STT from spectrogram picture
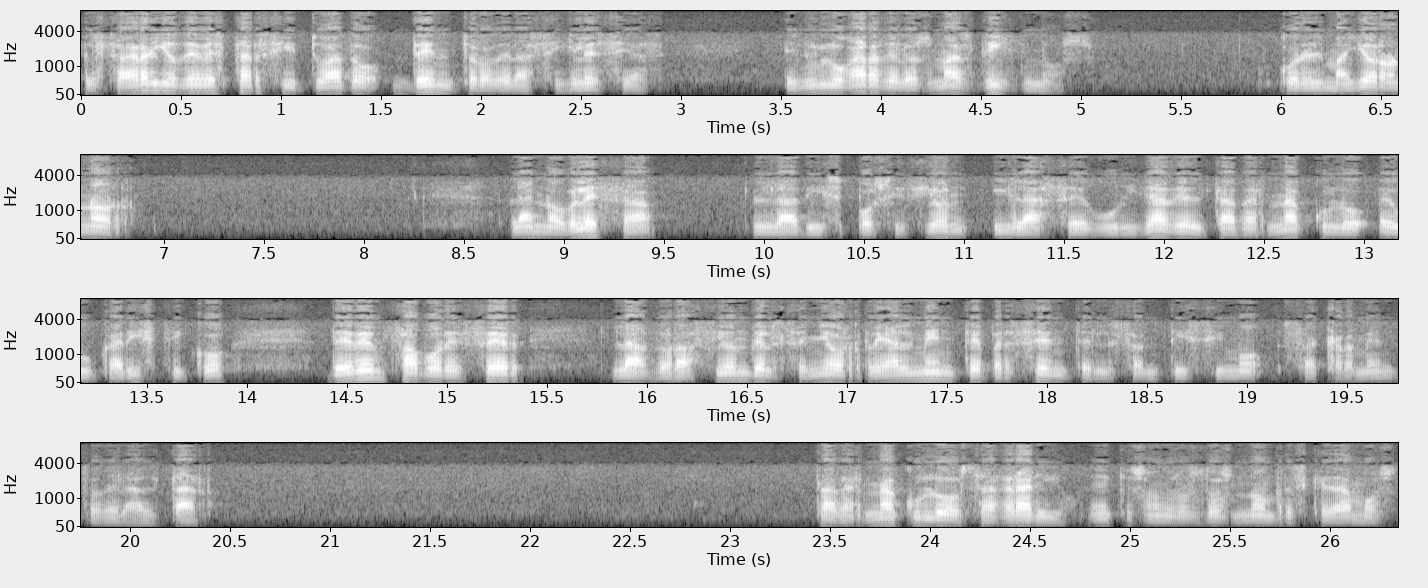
el sagrario debe estar situado dentro de las iglesias, en un lugar de los más dignos, con el mayor honor. La nobleza, la disposición y la seguridad del tabernáculo eucarístico deben favorecer la adoración del Señor realmente presente en el Santísimo Sacramento del altar. Tabernáculo sagrario, ¿eh? que son los dos nombres que damos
